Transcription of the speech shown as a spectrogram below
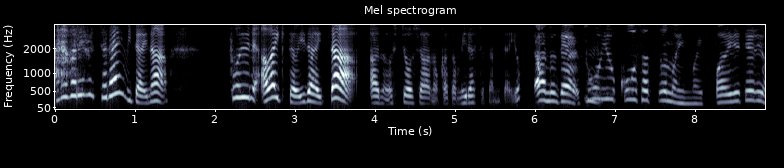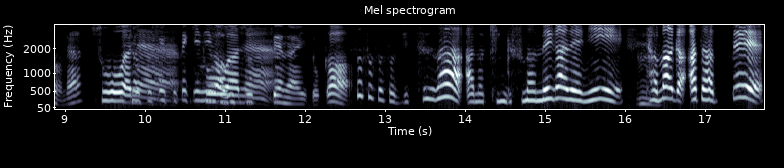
現れるんじゃない？みたいな、そういうね、淡い期待を抱いた、あの、視聴者の方もいらっしゃったみたいよ。あのねそういう考察も今いっぱい出てるよね、そうや直ね。接的には映ってないとか、そうそうそうそう、実は、あの、キングスマンメガネに、うん弾が当たって、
